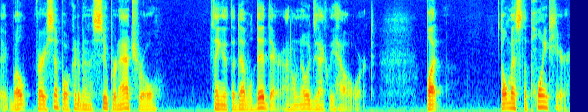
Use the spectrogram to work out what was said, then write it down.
Uh, well, very simple. It could have been a supernatural thing that the devil did there. I don't know exactly how it worked. But don't miss the point here.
